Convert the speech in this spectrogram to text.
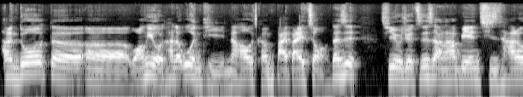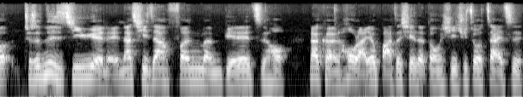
很多的、嗯、呃网友他的问题，然后可能百百种，但是其实我觉得职场那边其实他都就是日积月累，那其实这样分门别类之后。那可能后来又把这些的东西去做再制，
